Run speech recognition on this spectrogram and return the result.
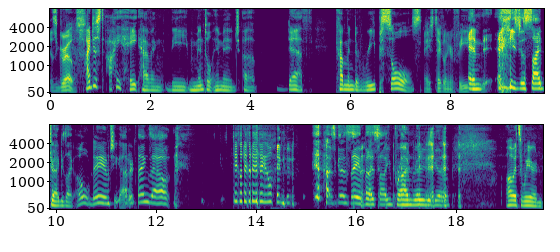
It's gross. I just I hate having the mental image of death coming to reap souls. Hey, he's tickling your feet. And, and he's just sidetracked. He's like, "Oh damn, she got her things out." tickle, tickle, tickle, tickle. I, was gonna say it, but I saw you primed, ready to go. Oh, it's weird.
